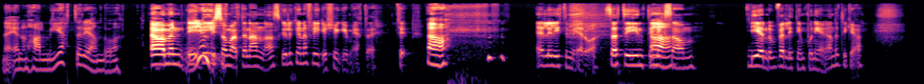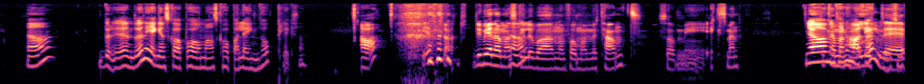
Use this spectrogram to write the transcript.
nej, en och en halv meter är ändå... Ja men det, Det är ju det är som att en annan skulle kunna flyga 20 meter, typ. Ja. Eller lite mer då. Så att det är inte Ja. liksom, det är ändå väldigt imponerande tycker jag. ja. Det är ändå en egenskap att ha om man ska hoppa längdhopp liksom. Ja, helt klart. Du menar om man Ja. skulle vara någon form av mutant, som i X-Men? Ja, Då men kan man om ha man själv lite liksom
